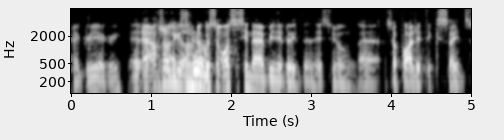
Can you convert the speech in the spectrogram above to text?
Agree, agree. Eh, actually, That's ang true. nagusto ko sa sinabi ni Lloyd is yung uh, sa politics sides.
